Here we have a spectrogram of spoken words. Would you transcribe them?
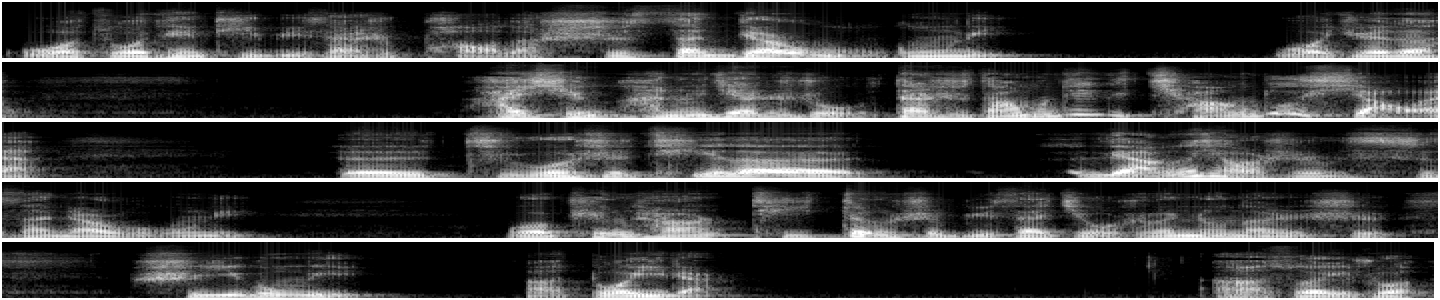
我昨天踢比赛是跑了十三点五公里，我觉得还行，还能坚持住。但是咱们这个强度小呀，呃，我是踢了两个小时十三点五公里。我平常踢正式比赛九十分钟呢是十一公里啊多一点啊，所以说，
